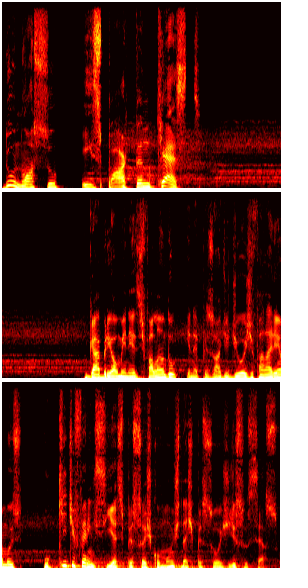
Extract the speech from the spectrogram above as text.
do nosso Spartan Cast. Gabriel Menezes falando, e no episódio de hoje falaremos o que diferencia as pessoas comuns das pessoas de sucesso.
